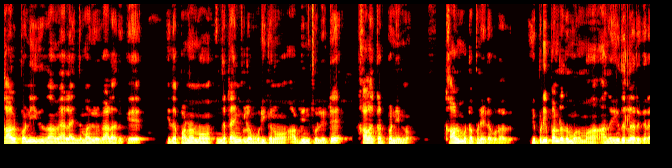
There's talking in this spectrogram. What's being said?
கால் பண்ணி இதுதான் வேலை இந்த மாதிரி ஒரு வேலை இருக்குது இதை பண்ணணும் இந்த டைம்குள்ளே முடிக்கணும் அப்படின்னு சொல்லிட்டு காலை கட் பண்ணிடணும். கால் மட்டும் பண்ணிடக்கூடாது. இப்படி பண்ணுறது மூலமாக அந்த எதிரில் இருக்கிற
